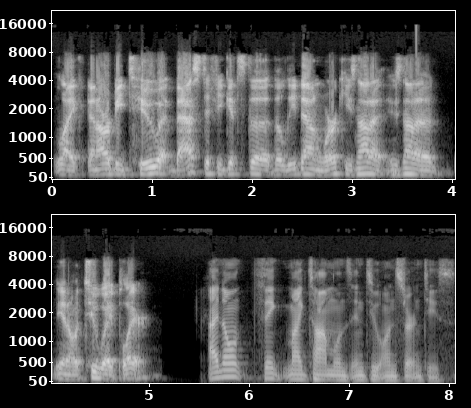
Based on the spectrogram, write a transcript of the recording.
like an RB two at best if he gets the the lead down work. He's not a he's not a you know a two way player. I don't think Mike Tomlin's into uncertainties,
